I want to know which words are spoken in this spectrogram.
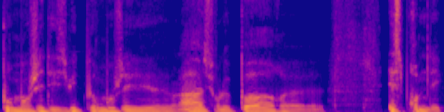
pour manger des huîtres, pour manger voilà, sur le port et se promener.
